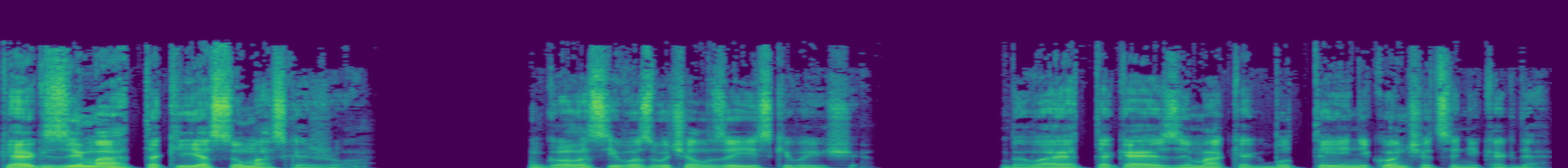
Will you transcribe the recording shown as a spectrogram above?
«Как зима, так я с ума схожу». Голос его звучал заискивающе. «Бывает такая зима, как будто и не кончится никогда».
